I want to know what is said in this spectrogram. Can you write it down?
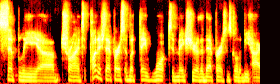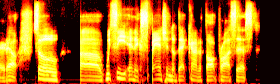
simply uh, trying to punish that person, but they want to make sure that that person's going to be hired out. So uh, we see an expansion of that kind of thought process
